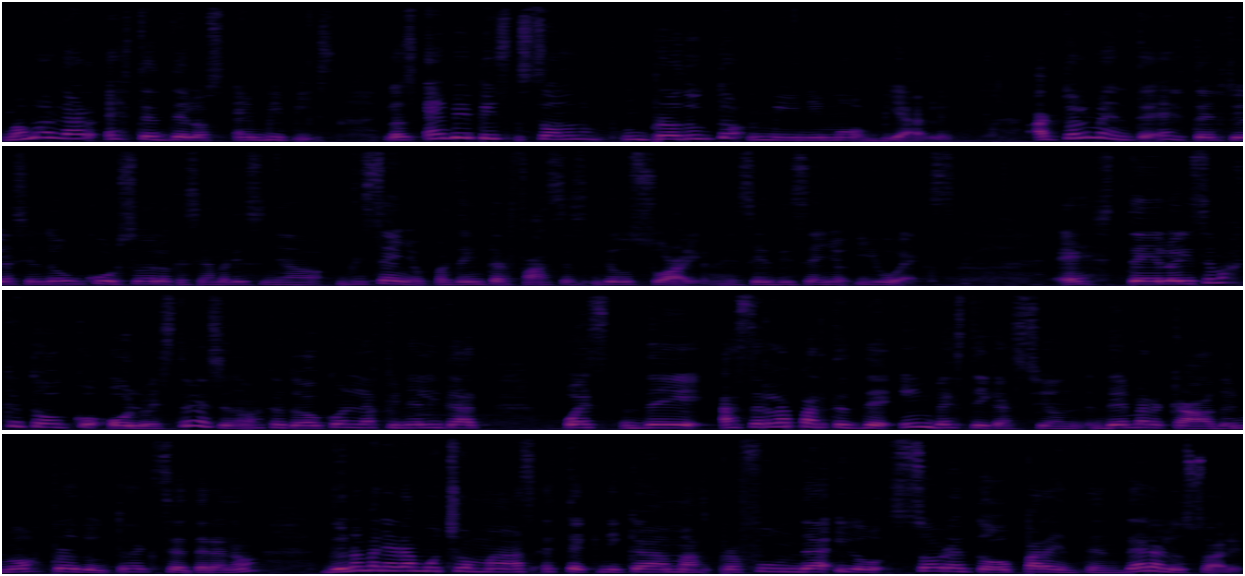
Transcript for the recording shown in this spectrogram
vamos a hablar este, de los MVPs. Los MVPs son un producto mínimo viable. Actualmente este, estoy haciendo un curso de lo que se llama diseño, diseño pues, de interfaces de usuario, es decir, diseño UX. Este, lo hice más que todo, o lo estoy haciendo más que todo con la finalidad, pues, de hacer la parte de investigación de mercado, de nuevos productos, etcétera, ¿no? De una manera mucho más técnica, más profunda y sobre todo para entender al usuario.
